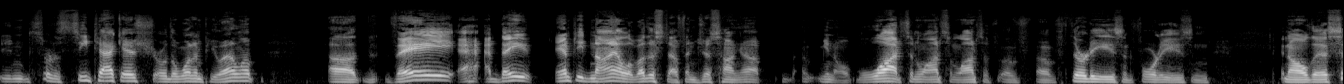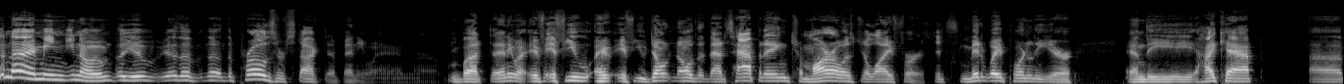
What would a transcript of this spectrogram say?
in sort of SeaTac ish or the one in Puyallup uh, they they emptied an aisle of other stuff and just hung up, you know, lots and lots and lots of, of, of 30s and 40s and and all this. And I mean, you know, you, the, the the pros are stocked up anyway. But anyway, if, if you if you don't know that that's happening, tomorrow is July 1st. It's midway point of the year, and the high cap uh,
